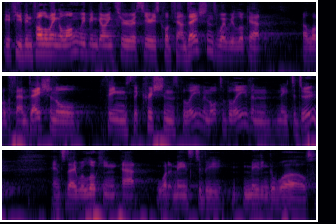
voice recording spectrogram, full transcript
if you've been following along, we've been going through a series called Foundations, where we look at a lot of the foundational things that Christians believe and ought to believe and need to do. And today we're looking at what it means to be meeting the world.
